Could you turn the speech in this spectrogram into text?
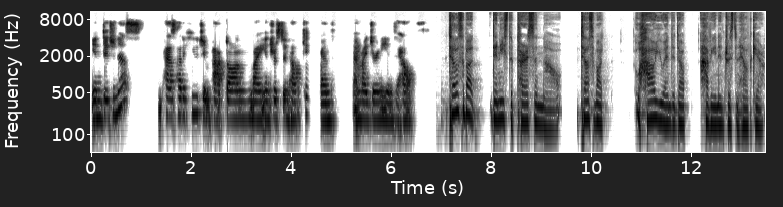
Indigenous has had a huge impact on my interest in healthcare and, and my journey into health. Tell us about Denise, the person now. Tell us about how you ended up having an interest in healthcare.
